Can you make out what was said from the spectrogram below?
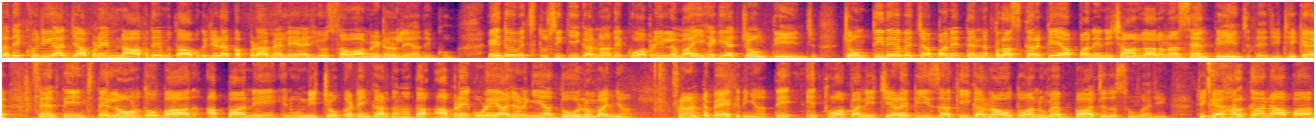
ਤਾਂ ਦੇਖੋ ਜੀ, ਅੱਜ ਆਪਣੇ ਨਾਪ ਦੇ ਮੁਤਾਬਕ ਜਿਹੜਾ ਕੱਪੜਾ ਮੈਂ ਲਿਆ ਜੀ, ਉਹ ਸਵਾ ਮੀਟਰ ਲਿਆ ਦੇਖੋ। ਇਹਦੇ ਵਿੱਚ ਤੁਸੀਂ ਕੀ ਕਰਨਾ, ਦੇਖੋ ਆਪਣੀ ਲੰਬਾਈ ਹੈਗੀ ਆ 34 ਇੰਚ। 34 ਦੇ ਵਿੱਚ ਆਪਾਂ ਨੇ 3 ਪਲੱਸ ਕਰਕੇ ਆਪਾਂ ਨੇ ਨਿਸ਼ਾਨ ਲਾ ਲੈਣਾ 37 ਇੰਚ ਤੇ ਜੀ, ਠੀਕ ਹੈ? 37 ਇੰਚ ਤੇ ਲਾਉਣ ਤੋਂ ਬਾਅਦ ਆਪਾਂ ਨੇ ਇਹਨੂੰ ਨੀਚੋਂ ਕਟਿੰਗ ਕਰ ਦੇਣਾ। ਤਾਂ ਆਪਣੇ ਕੋਲੇ ਆ ਜਾਣਗੀਆਂ ਦੋ ਲੰਬਾਈਆਂ ਫਰੰਟ ਬੈਕ ਦੀਆਂ। ਤੇ ਇੱਥੋਂ ਆਪਾਂ ਨੀਚੇ ਵਾਲੇ ਪੀਸ ਦਾ ਕੀ ਕਰਨਾ, ਉਹ ਤੁਹਾਨੂੰ ਮੈਂ ਬਾਅਦ ਚ ਦੱਸੂਗਾ ਜੀ, ਠੀਕ ਹੈ? ਹਲਕਾ ਨਾਪ ਆ,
